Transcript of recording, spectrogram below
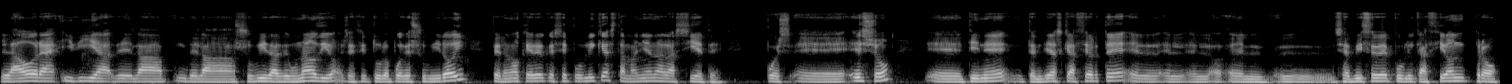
la hora y día de la, de la subida de un audio, es decir, tú lo puedes subir hoy, pero no querer que se publique hasta mañana a las 7. Pues eh, eso eh, tiene, tendrías que hacerte el, servicio de publicación pro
